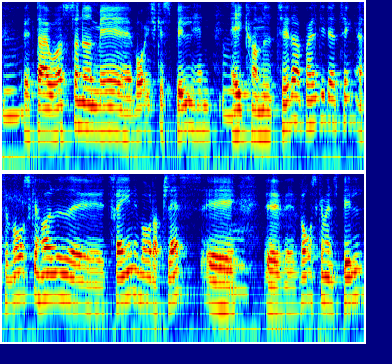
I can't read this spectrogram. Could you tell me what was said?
Mm. Der er jo også sådan noget med, hvor I skal spille hen. Mm. Er I kommet tættere på alle de der ting? Altså, hvor skal holdet øh, træne? Hvor er der plads? Øh, ja. øh, hvor skal man spille?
